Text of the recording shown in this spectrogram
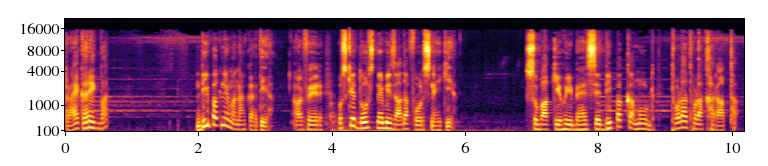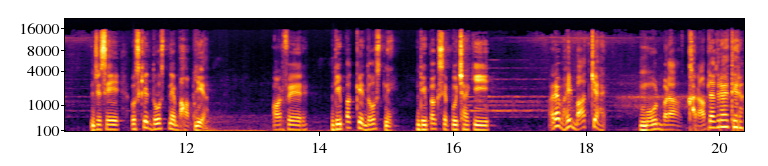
ट्राई कर एक बार। दीपक ने मना कर दिया और फिर उसके दोस्त ने भी ज़्यादा फोर्स नहीं किया। सुबह की हुई बहस से दीपक का मूड थोड़ा थोड़ा ख़राब था, जिसे उसके दोस्त ने भाप लिया। और फिर दीपक के दोस्त ने दीपक से पूछा कि, अरे भाई, बात क्या है? मूड बड़ा ख़राब लग रहा है तेरा?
